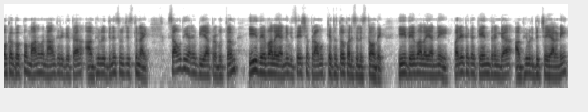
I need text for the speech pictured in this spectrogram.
ఒక గొప్ప మానవ నాగరికత అభివృద్ధిని సూచిస్తున్నాయి. సౌదీ అరేబియా ప్రభుత్వం ఈ దేవాలయాన్ని విశేష ప్రాముఖ్యతతో పరిశీలిస్తోంది. ఈ దేవాలయాన్ని పర్యాటక కేంద్రంగా అభివృద్ధి చేయాలని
